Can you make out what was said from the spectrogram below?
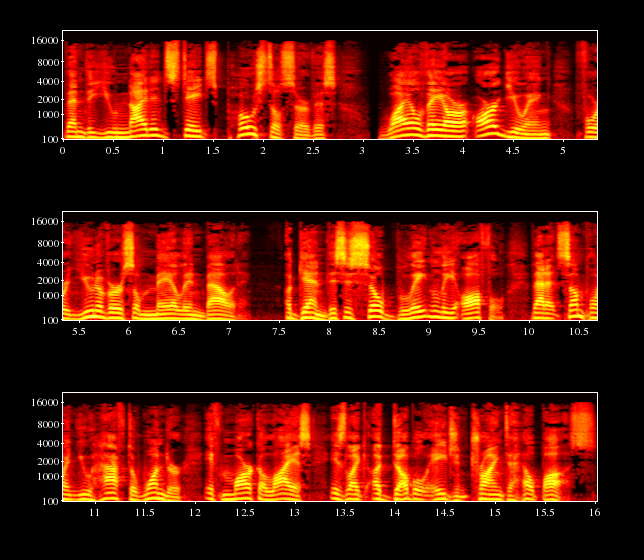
than the United States Postal Service while they are arguing for universal mail in balloting. Again, this is so blatantly awful that at some point you have to wonder if Mark Elias is like a double agent trying to help us.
